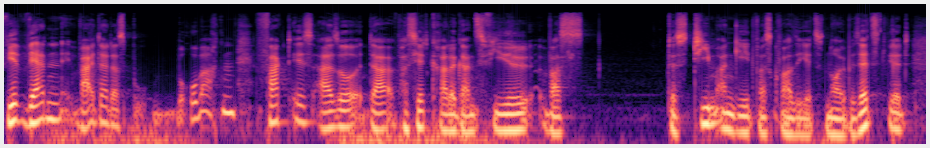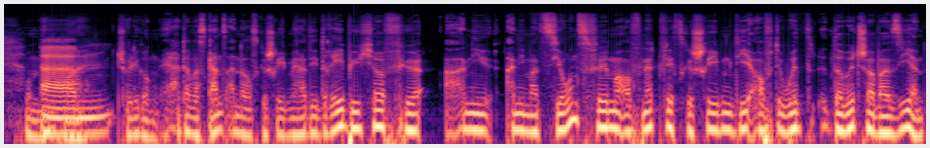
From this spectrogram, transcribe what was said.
Wir werden weiter das beobachten. Fakt ist also, da passiert gerade ganz viel, was das Team angeht, was quasi jetzt neu besetzt wird. Moment mal. Ähm, Entschuldigung, er hat da was ganz anderes geschrieben. Er hat die Drehbücher für Ani Animationsfilme auf Netflix geschrieben, die auf The, The Witcher basieren.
